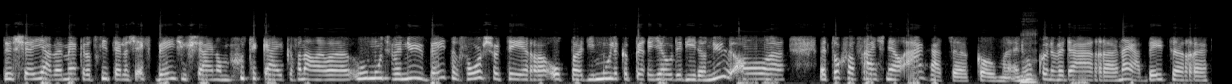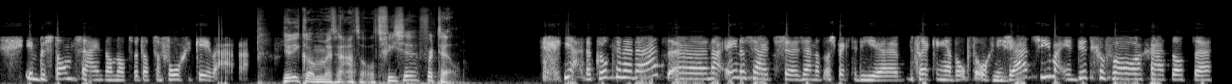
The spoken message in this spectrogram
Dus ja, wij merken dat retailers echt bezig zijn om goed te kijken van nou, hoe moeten we nu beter voorsorteren op die moeilijke periode die er nu al toch wel vrij snel aan gaat komen. En hoe mm. kunnen we daar nou ja, beter in bestand zijn dan dat we dat de vorige keer waren. Jullie komen met een aantal adviezen. Vertel. Ja, dat klopt inderdaad. Uh, nou, enerzijds uh, zijn dat aspecten die uh, betrekking hebben op de organisatie, maar in dit geval gaat dat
